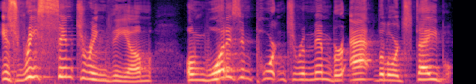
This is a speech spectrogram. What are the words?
is recentering them on what is important to remember at the Lord's table.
